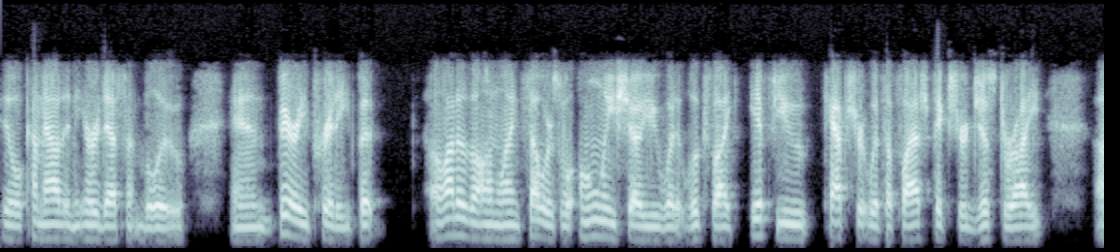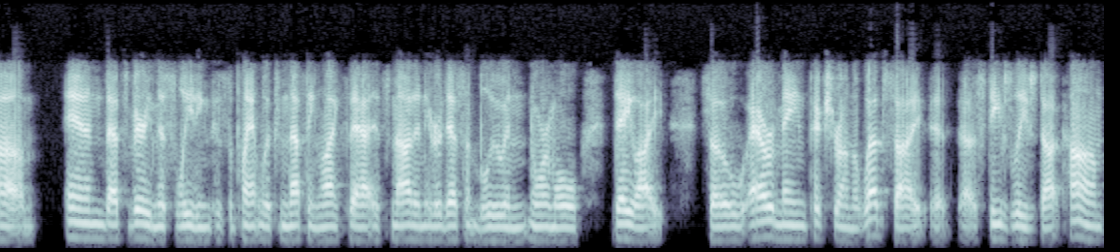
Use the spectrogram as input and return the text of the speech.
it'll come out in iridescent blue and very pretty. But a lot of the online sellers will only show you what it looks like if you capture it with a flash picture just right. Um, and that's very misleading because the plant looks nothing like that. It's not an iridescent blue in normal daylight. So our main picture on the website at uh, stevesleaves.com,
